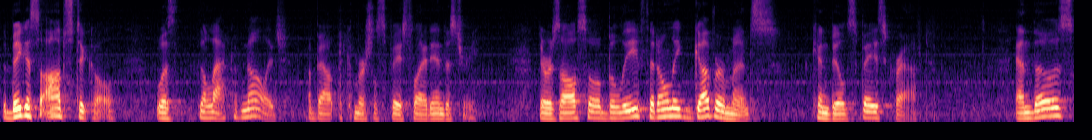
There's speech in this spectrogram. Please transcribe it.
The biggest obstacle was the lack of knowledge about the commercial spaceflight industry. There was also a belief that only governments can build spacecraft, and those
